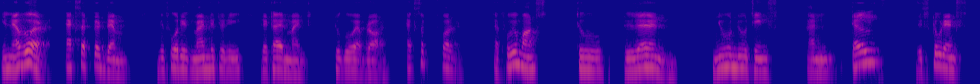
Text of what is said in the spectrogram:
he never accepted them before his mandatory retirement to go abroad, except for a few months to learn new, new things and tell the students,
